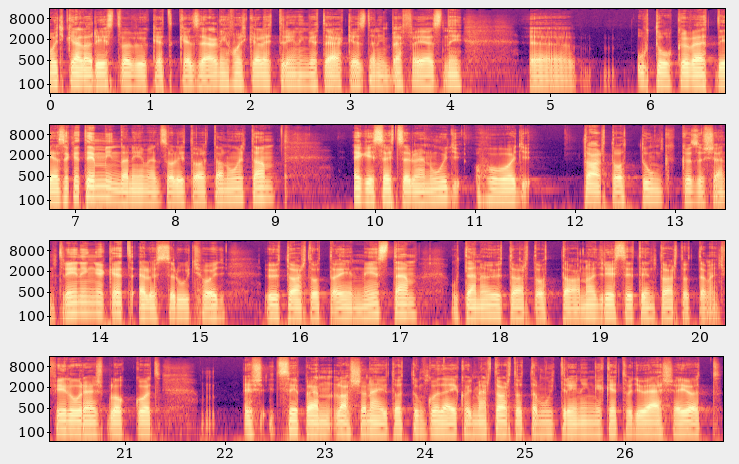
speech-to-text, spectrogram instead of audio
hogy kell a résztvevőket kezelni, hogy kell egy tréninget elkezdeni, befejezni, utókövetni. Ezeket én mind a német Zolitól tanultam. Egész egyszerűen úgy, hogy tartottunk közösen tréningeket, először úgy, hogy ő tartotta, én néztem, utána ő tartotta a nagy részét, én tartottam egy félórás blokkot, és itt szépen lassan eljutottunk odáig, hogy már tartottam úgy tréningeket, hogy ő el se jött,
